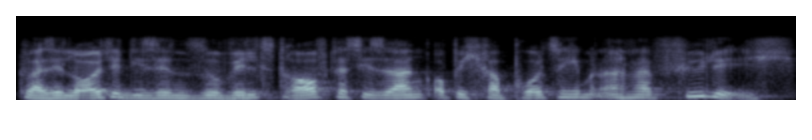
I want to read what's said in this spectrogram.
quasi Leute, die sind so wild drauf, dass sie sagen, ob ich Rapport zu jemand anderem habe, fühle ich.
